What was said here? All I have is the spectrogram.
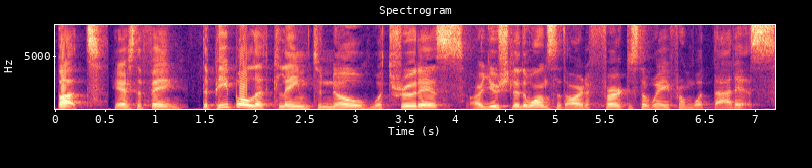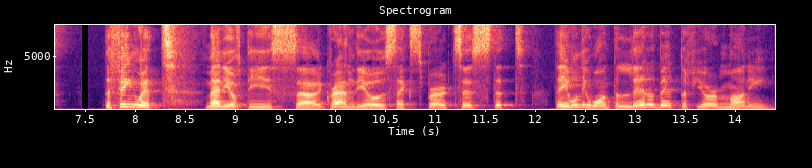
But here's the thing. The people that claim to know what truth is are usually the ones that are the furthest away from what that is. The thing with many of these uh, grandiose experts is that they only want a little bit of your money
